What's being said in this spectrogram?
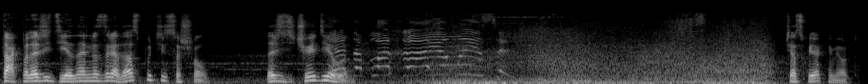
Так, подождите, я, наверное, зря, да, с пути сошел? Подождите, что я делаю? Это плохая мысль! Сейчас хуяк и мертв.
